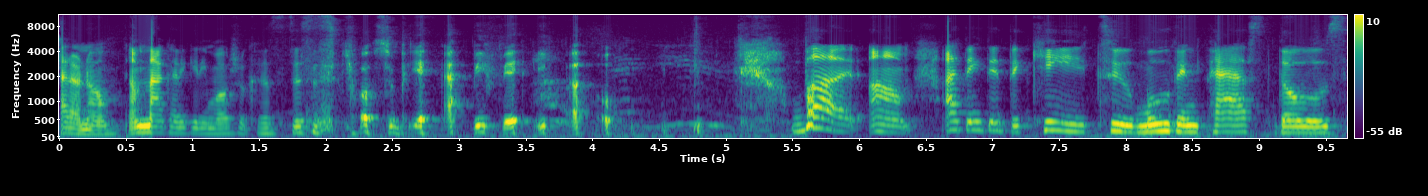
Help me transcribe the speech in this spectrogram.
I don't know. I'm not gonna get emotional because this is supposed to be a happy video but um, I think that the key to moving past those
